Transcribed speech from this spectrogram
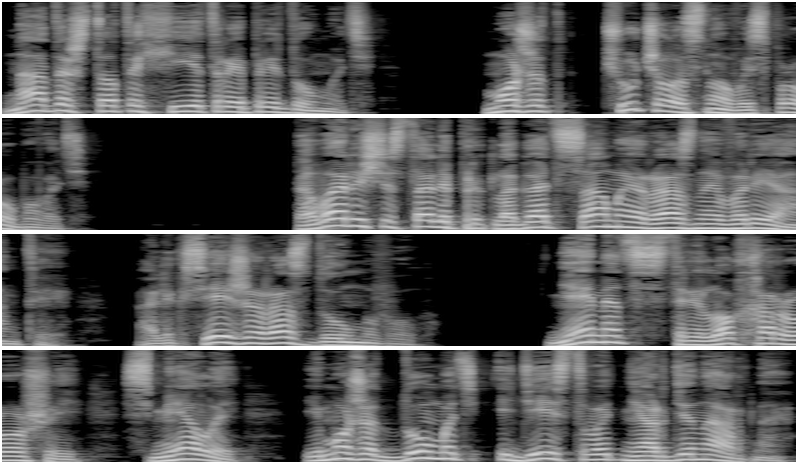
Надо что-то хитрое придумать. Может, чучело снова испробовать? Товарищи стали предлагать самые разные варианты. Алексей же раздумывал. Немец стрелок хороший, смелый и может думать и действовать неординарно.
